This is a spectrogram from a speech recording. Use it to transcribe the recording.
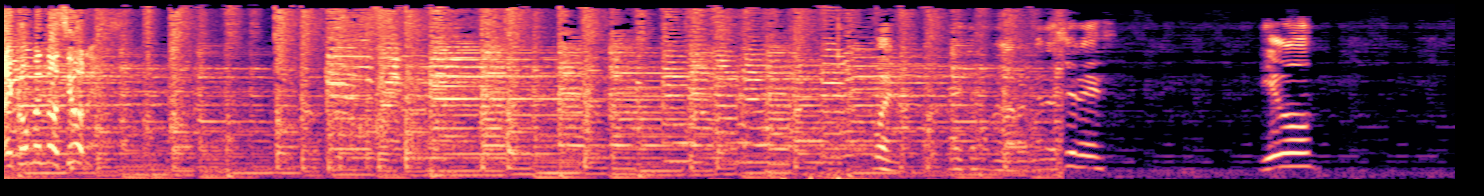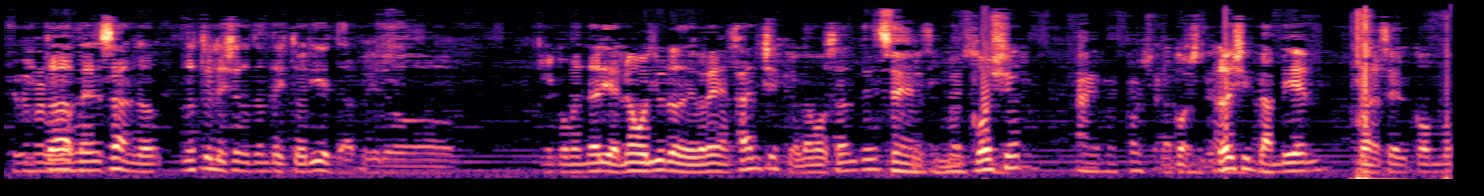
Recomendaciones. Bueno, ahí estamos con las recomendaciones. Diego. ¿Tenés Estaba pensando, no estoy leyendo tanta historieta, pero recomendaría el nuevo libro de Brian Hanches que hablamos antes, Sí. que es el Kosher. Ah, también van a hacer el combo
